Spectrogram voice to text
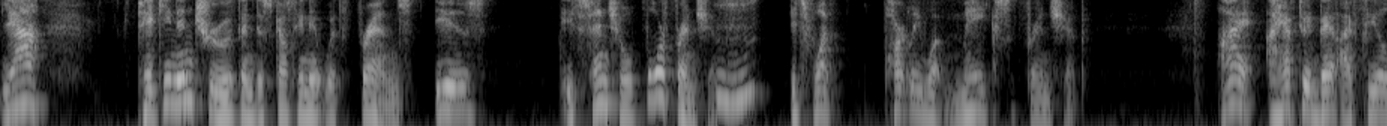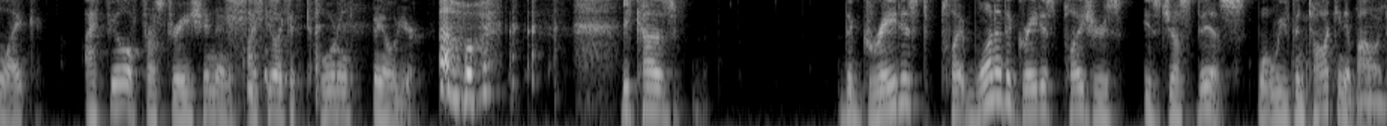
Yeah taking in truth and discussing it with friends is essential for friendship. Mm-hmm. It's what partly what makes friendship. I I have to admit I feel like I feel a frustration and I feel like a total failure. Oh. because the greatest ple- one of the greatest pleasures is just this, what we've been talking about. Mm.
